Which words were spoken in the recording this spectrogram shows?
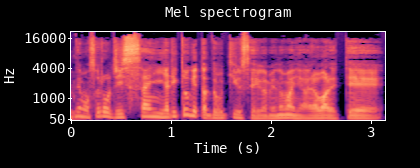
ん。でもそれを実際にやり遂げた同級生が目の前に現れて、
